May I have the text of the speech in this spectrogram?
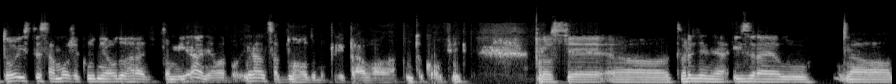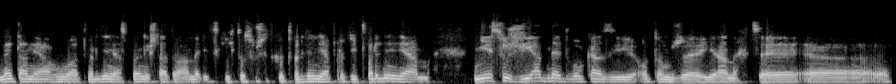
to isté sa môže kľudne odohrať v tom Iráne, lebo Irán sa dlhodobo pripravoval na tento konflikt. Proste uh, tvrdenia Izraelu, uh, Netanyahu a tvrdenia Spojených štátov amerických, to sú všetko tvrdenia proti tvrdeniam. Nie sú žiadne dôkazy o tom, že Irán chce uh,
